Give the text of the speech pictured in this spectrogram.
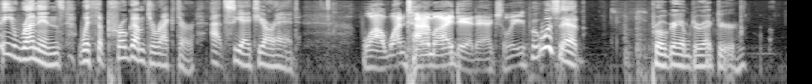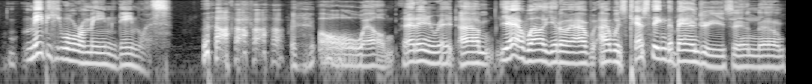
had any run ins with the program director at CITR Ed? Well, one time I did, actually. Who was that program director? Maybe he will remain nameless. oh well at any rate um, yeah well you know I, I was testing the boundaries and um,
